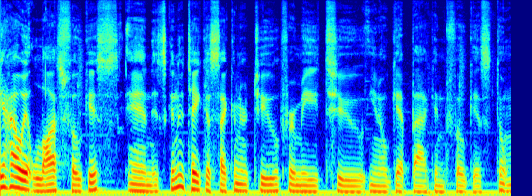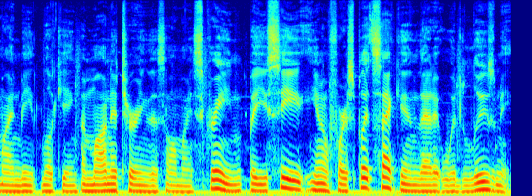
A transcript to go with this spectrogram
how it lost focus and it's going to take a second or two for me to you know get back in focus. Don't mind me looking. I'm monitoring this on my screen but you see you know for a split second that it would lose me.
